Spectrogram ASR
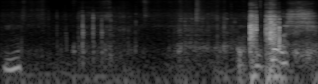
Mhm. Kösz.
